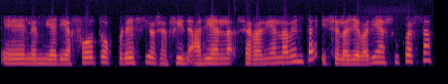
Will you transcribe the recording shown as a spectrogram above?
eh, le enviaría fotos, precios, en fin, harían la, cerrarían la venta y se la llevaría a su casa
